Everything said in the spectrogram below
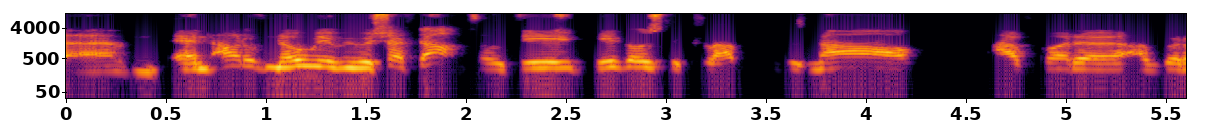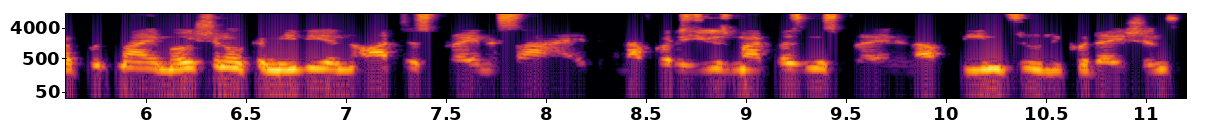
Um, and out of nowhere, we were shut down. So there, there goes the club. Because now I've got to I've got to put my emotional comedian artist brain aside, and I've got to use my business brain. And I've been through liquidations,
